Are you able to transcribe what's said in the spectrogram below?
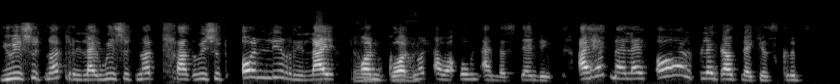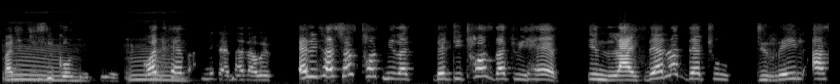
we should not rely, we should not trust, we should only rely oh, on God, God, not our own understanding. I had my life all planned out like a script, but mm. it didn't go mm. way. Mm. God have made another way. And it has just taught me that the detours that we have in life, they are not there to derail us,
